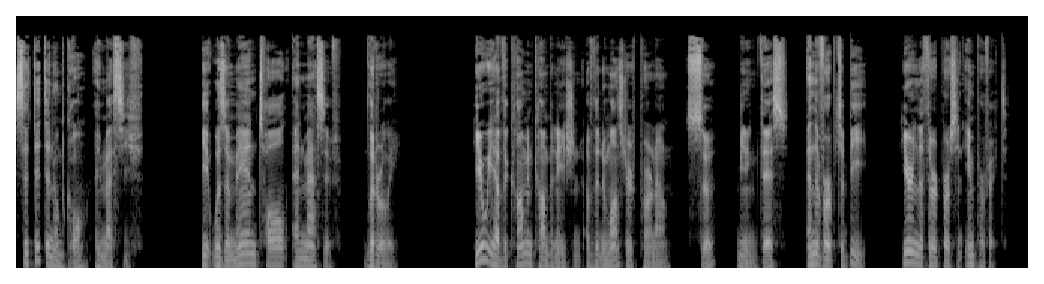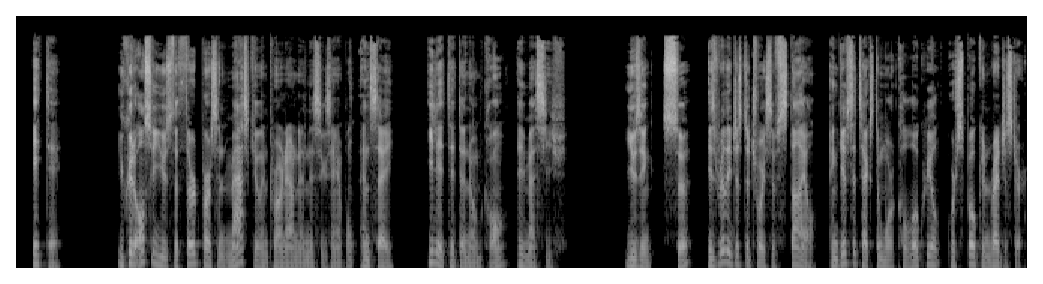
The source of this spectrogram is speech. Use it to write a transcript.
C'était un homme grand et massif. It was a man tall and massive, literally. Here we have the common combination of the demonstrative pronoun ce, meaning this, and the verb to be, here in the third person imperfect, était. You could also use the third person masculine pronoun in this example and say, Il était un homme grand et massif. Using ce is really just a choice of style and gives the text a more colloquial or spoken register.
